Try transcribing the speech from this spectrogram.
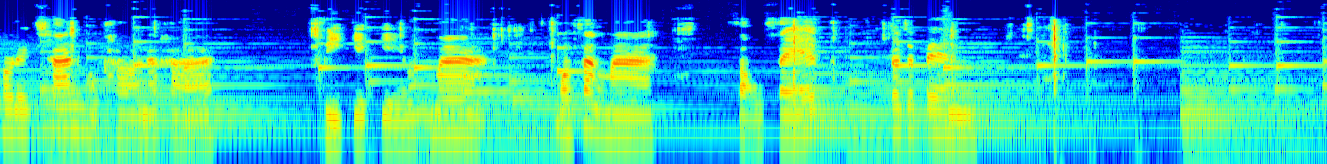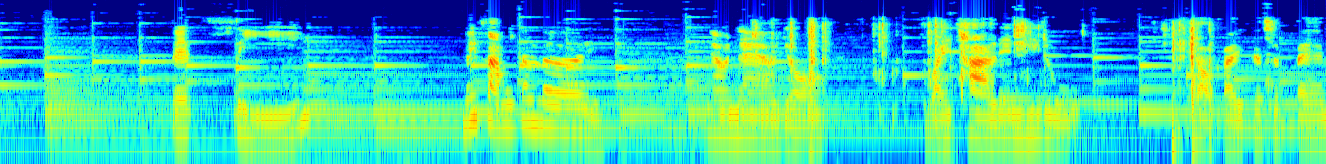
Collection ของเขานะคะ สีเก๋ๆมากๆหมอสั่งมาสองเซต ก็จะเป็น เซตสี ไม่ซ้ำกันเลย แนวๆ เดี๋ยวไว้ทาเล่นให้ดู ต่อไปก็จะเป็น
